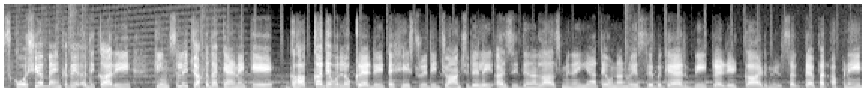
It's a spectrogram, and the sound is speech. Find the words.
ਸਕੋਸ਼ੀਆ ਬੈਂਕ ਦੇ ਅਧਿਕਾਰੀ ਕਿੰਗਸਲੀ ਚੱਕ ਦਾ ਕਹਿਣਾ ਹੈ ਕਿ ਗਾਹਕਾਂ ਦੇ ਵੱਲੋਂ ਕ੍ਰੈਡਿਟ ਹਿਸਟਰੀ ਦੀ ਜਾਂਚ ਦੇ ਲਈ ਅਰਜ਼ੀ ਦੇਣਾ ਲਾਜ਼ਮੀ ਨਹੀਂ ਹੈ ਅਤੇ ਉਹਨਾਂ ਨੂੰ ਇਸ ਦੇ ਬਗੈਰ ਵੀ ਕ੍ਰੈਡਿਟ ਕਾਰਡ ਮਿਲ ਸਕਦਾ ਹੈ, ਪਰ ਆਪਣੇ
